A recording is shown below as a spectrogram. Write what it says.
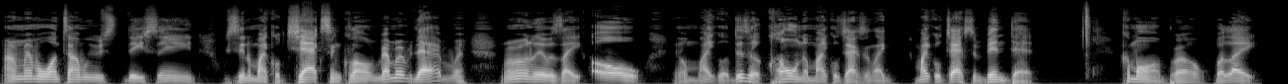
I remember one time we were they saying we seen a Michael Jackson clone. Remember that? Remember it was like, oh, you know, Michael, this is a clone of Michael Jackson. Like Michael Jackson been dead. Come on, bro. But like,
